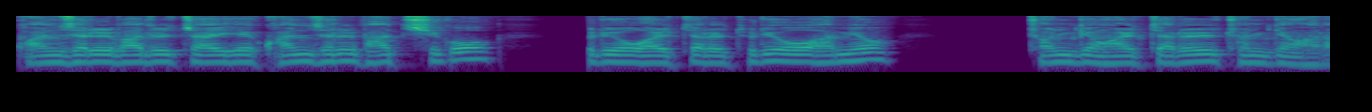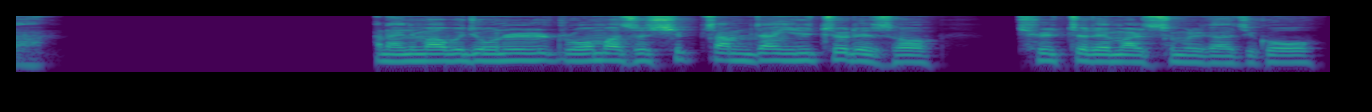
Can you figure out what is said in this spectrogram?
관세를 받을 자에게 관세를 바치고 두려워할 자를 두려워하며 존경할 자를 존경하라. 하나님 아버지 오늘 로마서 13장 1절에서 7절의 말씀을 가지고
